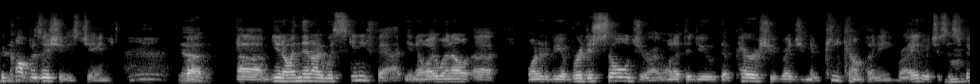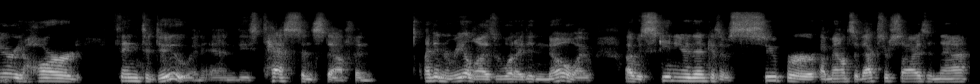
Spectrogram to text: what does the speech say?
the composition has changed. Yeah. But, um, you know, and then I was skinny fat, you know, I went out, uh, wanted to be a British soldier. I wanted to do the parachute regiment P company, right? Which is this mm-hmm. very hard thing to do and, and these tests and stuff. And I didn't realize what I didn't know. I, I was skinnier then because I was super amounts of exercise in that,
